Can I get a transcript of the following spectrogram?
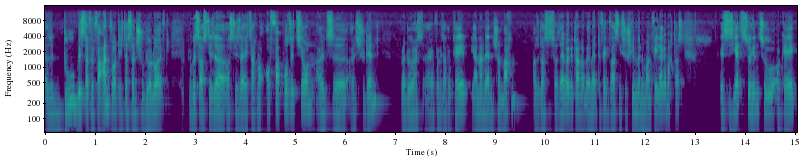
also du bist dafür verantwortlich, dass dein Studio läuft. Du bist aus dieser, aus dieser, ich sag mal, Opferposition als, äh, als Student, weil du hast einfach gesagt, okay, die anderen werden es schon machen. Also du hast es zwar selber getan, aber im Endeffekt war es nicht so schlimm, wenn du mal einen Fehler gemacht hast. Ist es jetzt so hin zu, okay,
